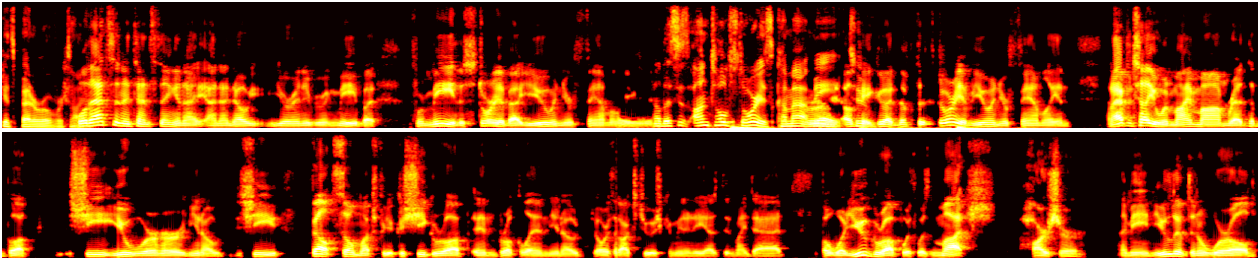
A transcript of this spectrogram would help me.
gets better over time. well, that's an intense thing, and I and I know you're interviewing me, but for me, the story about you and your family. no, this is untold stories. Come at me. Okay, too. good. The, the story of you and your family, and and I have to tell you, when my mom read the book, she, you were her, you know, she felt so much for you because she grew up in Brooklyn, you know, Orthodox Jewish community, as did my dad. But what you grew up with was much harsher. I mean, you lived in a world,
